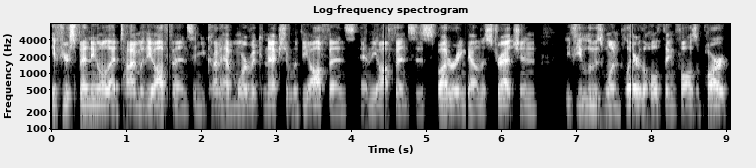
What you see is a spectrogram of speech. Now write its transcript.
if you're spending all that time with the offense and you kind of have more of a connection with the offense and the offense is sputtering down the stretch and if you lose one player the whole thing falls apart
